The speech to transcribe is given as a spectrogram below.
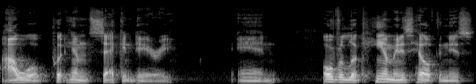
I will put him secondary and overlook him and his healthiness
